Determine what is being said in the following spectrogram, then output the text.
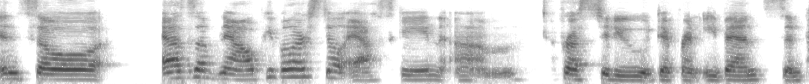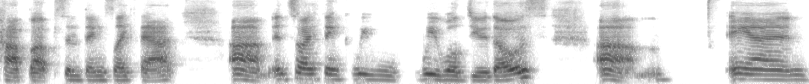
and so as of now, people are still asking um, for us to do different events and pop-ups and things like that. Um, and so I think we we will do those. Um, and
